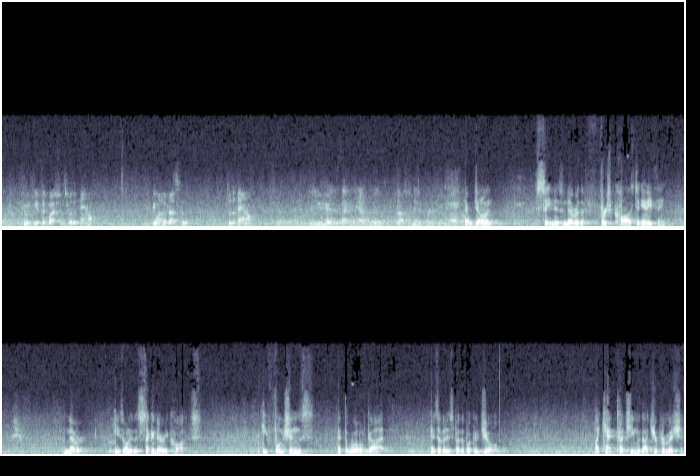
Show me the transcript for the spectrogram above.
uh, Can we keep the questions for the panel? You want to address to the, to the panel? did you hear the second half of the question that occurred to me about? Yeah, well, gentlemen, Satan is never the first cause to anything. Never. He's only the secondary cause. He functions at the will of God, as evidenced by the book of Job. I can't touch him without your permission.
